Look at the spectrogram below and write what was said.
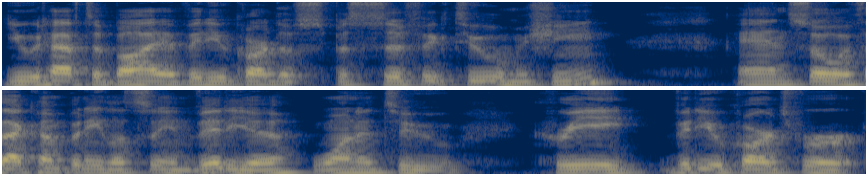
You would have to buy a video card that's specific to a machine. And so if that company, let's say Nvidia, wanted to create video cards for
